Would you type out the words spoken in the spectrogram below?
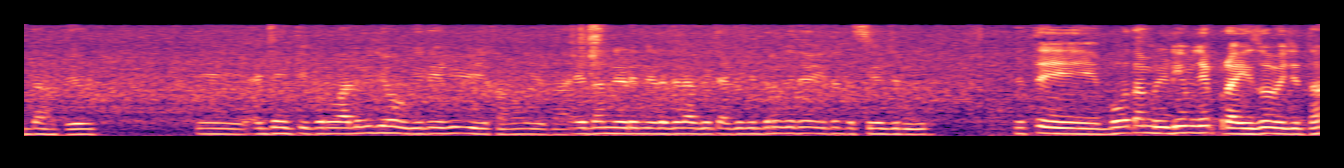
ਦੱਸ ਦਿਓ। ਤੇ ਜੈਂਤੀਪੁਰ ਵੱਲ ਵੀ ਜੇ ਹੋਊਗੀ ਤੇ ਇਹ ਵੀ ਵੇਖ ਆਵਾਂਗੇ ਜਿੱਦਾਂ। ਇਦਾਂ ਨੇੜੇ ਨੇੜੇ ਦੇ ਲਾਗੇ ਚੱਕ ਜਿੱਧਰ ਕਿਤੇ ਹੋਈ ਤਾਂ ਦੱਸਿਓ ਜਰੂਰ। ਤੇ ਬਹੁਤਾ ਮੀਡੀਅਮ ਜੇ ਪ੍ਰਾਈਸ ਹੋਵੇ ਜਿੱਦਾਂ,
